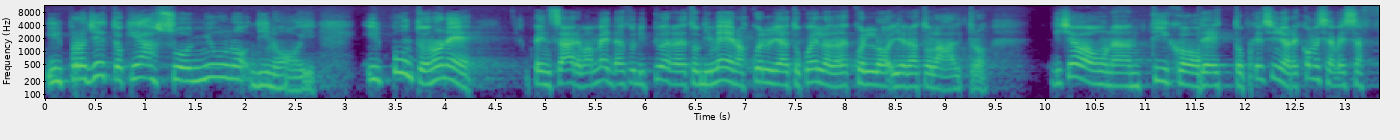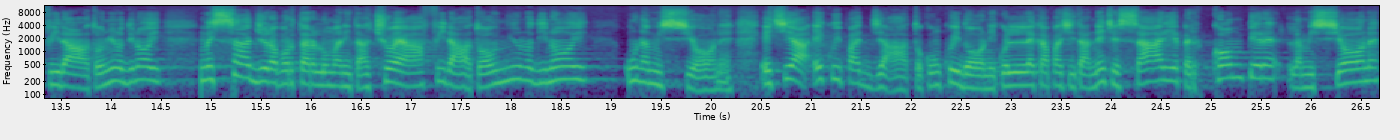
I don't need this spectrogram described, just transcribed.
il progetto che ha su ognuno di noi. Il punto non è pensare, ma a me è dato di più, è dato di meno, a quello gli ha dato quello, a quello gli ha dato l'altro. Diceva un antico detto che il Signore è come se avesse affidato a ognuno di noi un messaggio da portare all'umanità, cioè ha affidato a ognuno di noi una missione e ci ha equipaggiato con quei doni, quelle capacità necessarie per compiere la missione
